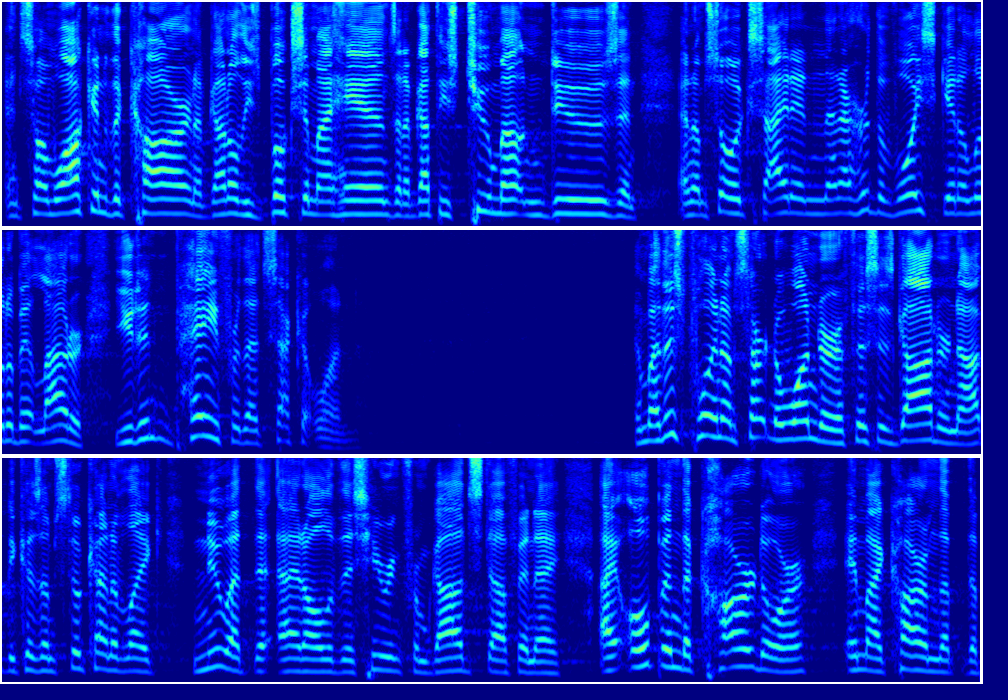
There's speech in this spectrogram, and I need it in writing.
And so I'm walking to the car and I've got all these books in my hands and I've got these two Mountain Dews and, and I'm so excited. And then I heard the voice get a little bit louder. You didn't pay for that second one. And by this point, I'm starting to wonder if this is God or not because I'm still kind of like new at, the, at all of this hearing from God stuff. And I, I opened the car door in my car, the, the,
